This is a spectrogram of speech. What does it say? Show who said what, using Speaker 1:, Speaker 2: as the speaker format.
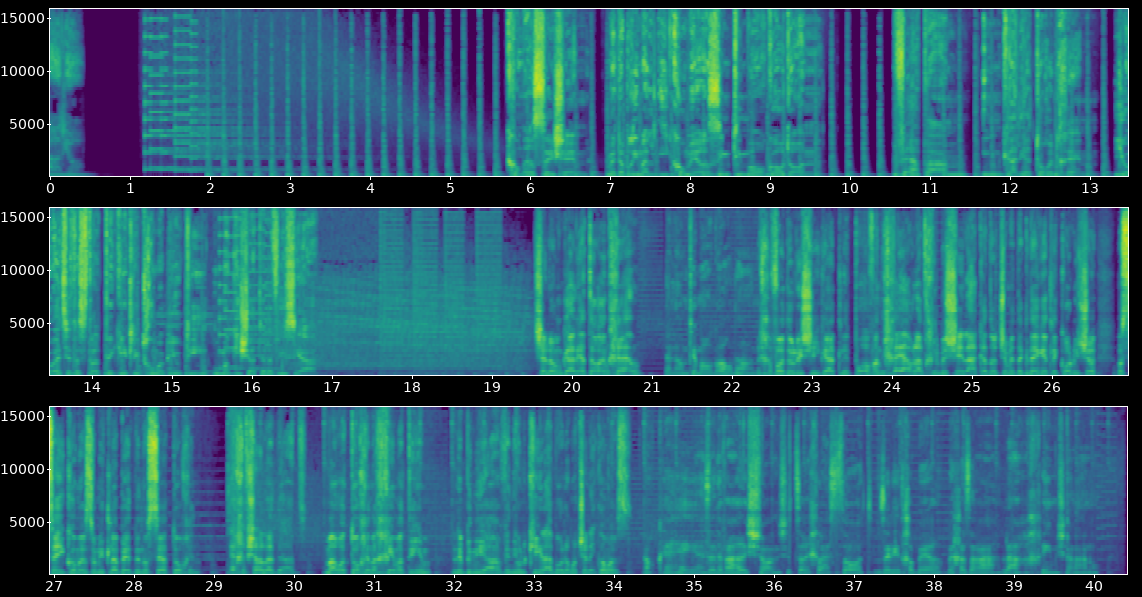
Speaker 1: רדיו.
Speaker 2: Commersation, מדברים על e-commerce עם תימור גורדון. והפעם עם גליה תורן חן, יועצת אסטרטגית לתחום הביוטי ומגישת טלוויזיה.
Speaker 3: שלום גליה תורן חן.
Speaker 4: שלום תימור גורדון.
Speaker 3: כבוד הוא לי שהגעת לפה, ואני חייב להתחיל בשאלה כזאת שמדגדגת לכל מי שעושה e-commerce ומתלבט בנושא התוכן. איך אפשר לדעת מהו התוכן הכי מתאים לבנייה וניהול קהילה בעולמות של e-commerce?
Speaker 4: אוקיי, אז הדבר הראשון שצריך לעשות זה להתחבר בחזרה לערכים שלנו.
